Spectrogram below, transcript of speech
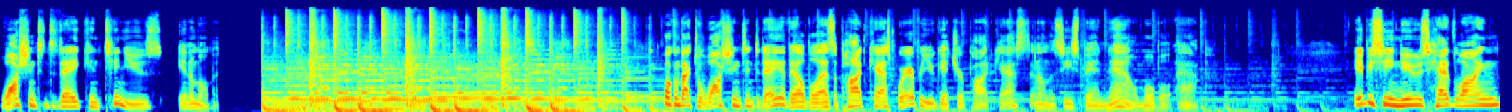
Washington Today continues in a moment. Welcome back to Washington Today, available as a podcast wherever you get your podcasts and on the C SPAN Now mobile app. ABC News headline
